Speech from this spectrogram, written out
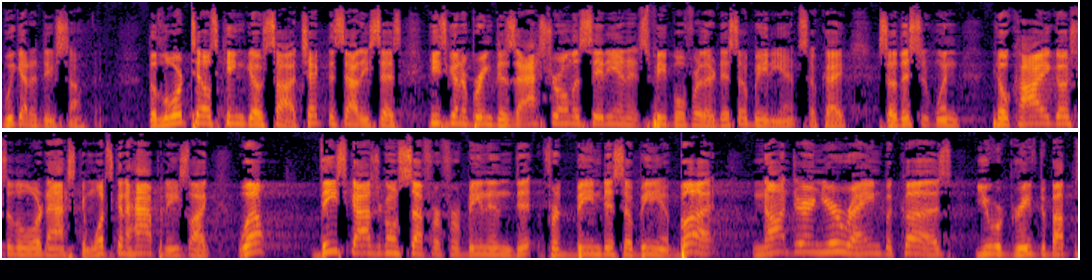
we got to do something. The Lord tells King Josiah, check this out. He says he's going to bring disaster on the city and its people for their disobedience. Okay. So this is when Hilkiah goes to the Lord and asks him, what's going to happen? he's like, well, these guys are going to suffer for being, in, for being disobedient, but not during your reign because you were grieved about the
